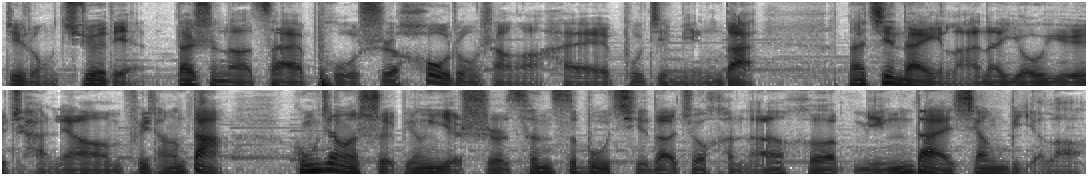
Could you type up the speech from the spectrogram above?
这种缺点，但是呢在朴实厚重上啊还不及明代。那近代以来呢，由于产量非常大，工匠的水平也是参差不齐的，就很难和明代相比了。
